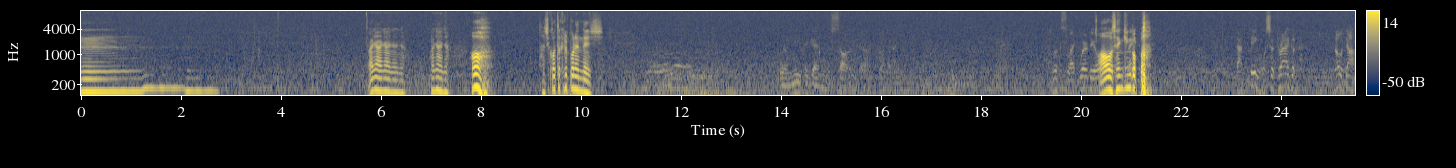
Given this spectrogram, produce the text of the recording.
음... 아니야 아니야 아니야 아니야 아니야 아니야 어 다시 껐다 킬 뻔했네 씨 We'll meet again Guard, brother. Looks like we're the only 아우 생긴 것 봐 That thing was a dragon. No doubt.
